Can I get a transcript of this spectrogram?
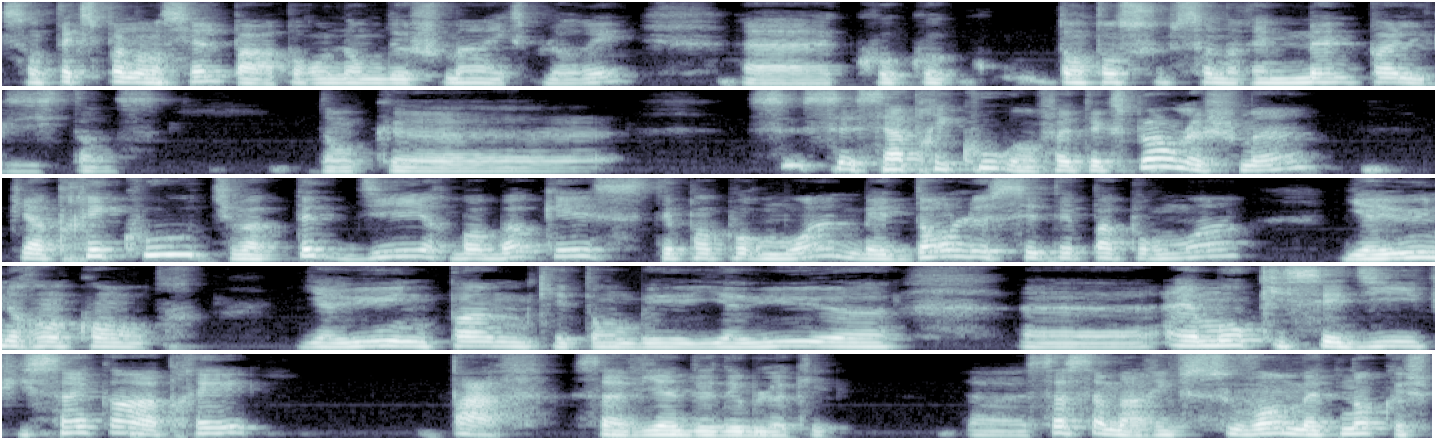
qui sont exponentielles par rapport au nombre de chemins à explorer, euh, dont on soupçonnerait même pas l'existence. Donc, c'est après coup, en fait, explore le chemin, puis après coup, tu vas peut-être dire, bon, bah, ok, c'était pas pour moi, mais dans le c'était pas pour moi, il y a eu une rencontre il y a eu une pomme qui est tombée, il y a eu euh, euh, un mot qui s'est dit, puis cinq ans après, paf, ça vient de débloquer. Euh, ça, ça m'arrive souvent maintenant que je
